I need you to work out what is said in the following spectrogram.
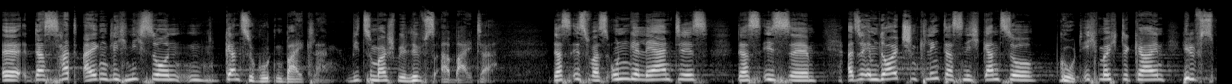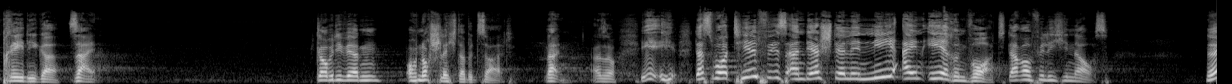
äh, das hat eigentlich nicht so einen ganz so guten Beiklang, wie zum Beispiel Hilfsarbeiter. Das ist was Ungelerntes. Das ist, äh, also im Deutschen klingt das nicht ganz so gut. Ich möchte kein Hilfsprediger sein. Ich glaube, die werden auch noch schlechter bezahlt. Nein, also das Wort Hilfe ist an der Stelle nie ein Ehrenwort. Darauf will ich hinaus. Ne?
